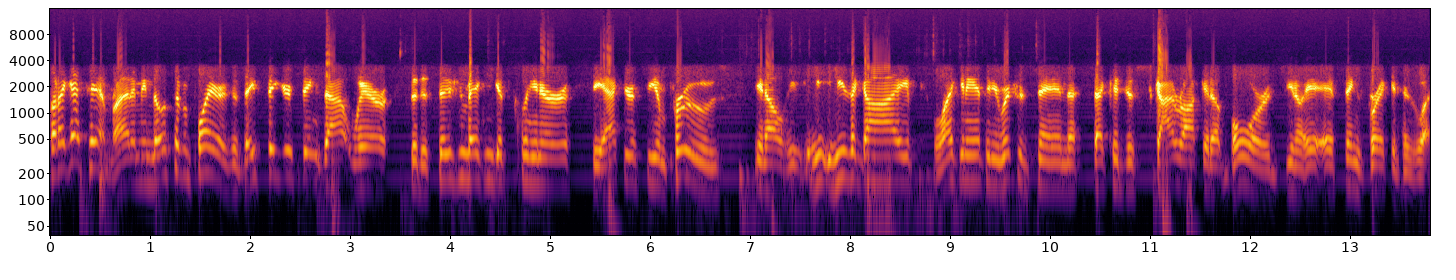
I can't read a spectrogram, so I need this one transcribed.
but I guess him, right? I mean, those type of players, if they figure things out where the decision making gets cleaner, the accuracy improves, you know, he, he, he's a guy like an Anthony Richardson that could just skyrocket up boards, you know, if, if things break in his way.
